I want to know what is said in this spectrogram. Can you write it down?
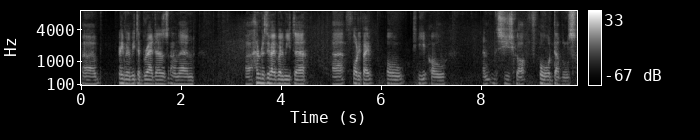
uh, 20 millimeter Bredas, and then uh, 135 millimeter, uh, 45 OTO, and she's got four doubles.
